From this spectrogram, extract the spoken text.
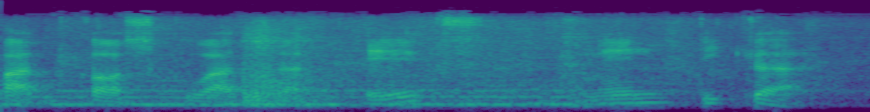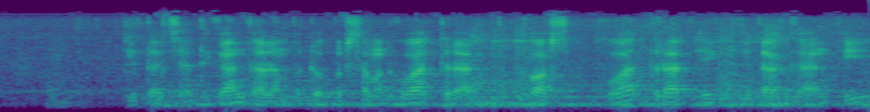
4 cos kuadrat X min 3 kita jadikan dalam bentuk persamaan kuadrat. Cos kuadrat X kita ganti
